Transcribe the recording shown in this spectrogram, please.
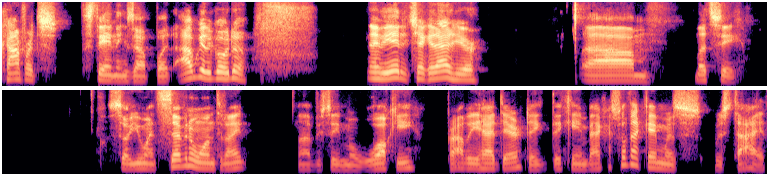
conference standings up, but I'm going to go to NBA to check it out here. Um, let's see. So you went seven and one tonight. Obviously, Milwaukee probably had there. They they came back. I saw that game was was tied.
